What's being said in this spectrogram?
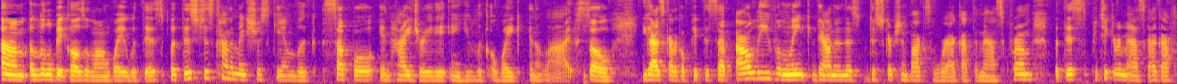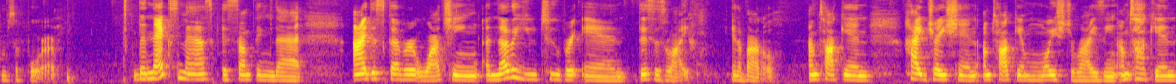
Um, a little bit goes a long way with this, but this just kind of makes your skin look supple and hydrated, and you look awake and alive. So you guys got to go pick this up. I'll leave a link down in the description box of where I got the mask from, but this particular mask I got from Sephora. The next mask is something that I discovered watching another YouTuber and this is life in a bottle. I'm talking hydration, I'm talking moisturizing, I'm talking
